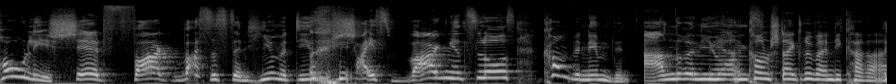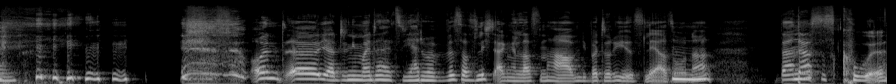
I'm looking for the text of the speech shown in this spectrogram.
Holy shit, fuck, was ist denn hier mit diesem scheiß Wagen jetzt los? Komm, wir nehmen den anderen Ja, Jungs. komm, steig rüber in die Karre ein. Und äh, ja, Jenny meinte halt so, ja, du wirst das Licht angelassen haben, die Batterie ist leer, so, ne? Dann, Das ist cool.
